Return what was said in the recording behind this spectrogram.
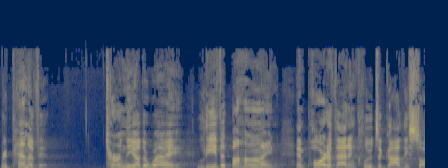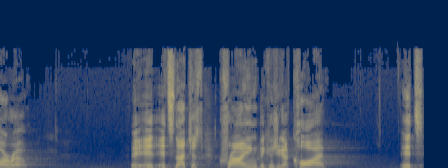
Repent of it. Turn the other way, leave it behind. And part of that includes a godly sorrow. It, it, it's not just crying because you got caught, it's,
